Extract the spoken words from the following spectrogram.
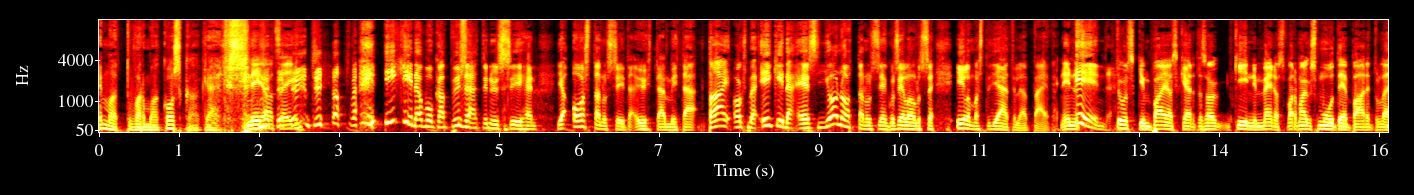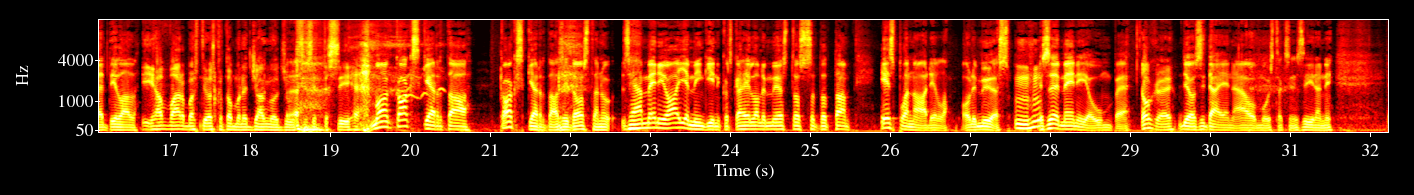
en mä oottu varmaan koskaan käynyt. Niin, oot sä ik- ikinä muka pysähtynyt siihen ja ostanut siitä yhtään mitään? Tai onko mä ikinä edes jonottanut siihen, kun siellä on ollut se ilmasta jäätelöä päivä? Niin en! Tuskinpa, jos kerta se on kiinni menossa. Varmaan yksi smoothie-baari tulee tilalle. Ihan varmasti, olisiko tommonen jungle juice sitten siihen. Mä oon kaksi kertaa, kaksi kertaa siitä ostanut. Sehän meni jo aiemminkin, koska heillä oli myös tuossa tota, Esplanadilla oli myös. Mm-hmm. Ja se meni jo umpeen. Okei. Okay. Joo, sitä ei enää ole muistaakseni siinä, niin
